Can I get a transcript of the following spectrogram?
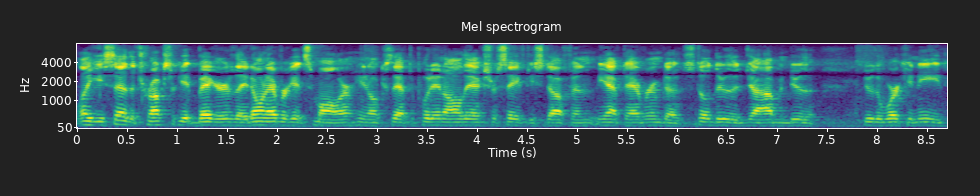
like you said, the trucks get bigger. They don't ever get smaller, you know, because they have to put in all the extra safety stuff, and you have to have room to still do the job and do the do the work you need.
